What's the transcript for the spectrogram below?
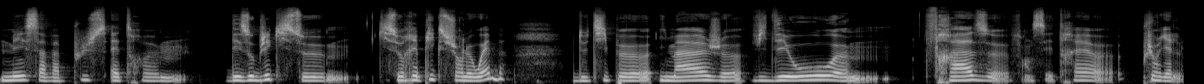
mais ça va plus être des objets qui se, qui se répliquent sur le web, de type images, vidéos, phrases, enfin c'est très pluriel.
